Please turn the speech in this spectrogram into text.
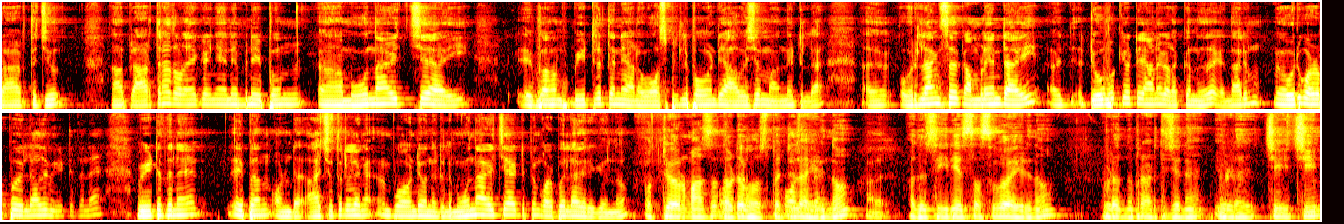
പ്രാർത്ഥിച്ചു. ആ പ്രാർത്ഥന തുടങ്ങിക്കഴിഞ്ഞാൽ പിന്നെ ഇപ്പം മൂന്നാഴ്ചയായി ഇപ്പം വീട്ടിൽ തന്നെയാണ് ഹോസ്പിറ്റലിൽ പോകേണ്ട ആവശ്യം വന്നിട്ടില്ല. ഒരു ലങ്സ് കംപ്ലയിന്റായി ട്യൂബൊക്കെ ഇട്ടാണ് കിടക്കുന്നത്. എന്നാലും ഒരു കുഴപ്പമില്ലാതെ വീട്ടിൽ തന്നെ വീട്ടിൽ തന്നെ ഇപ്പം ഉണ്ട്. ആശുപത്രിയിൽ പോകേണ്ടി വന്നിട്ടില്ല. മൂന്നാഴ്ചയായിട്ട് ഇപ്പം കുഴപ്പമില്ലാതിരിക്കുന്നു. ഒക്ടോബർ മാസം തൊട്ട് ഹോസ്പിറ്റലായിരുന്നു അതെ. അത് സീരിയസ് അസുഖമായിരുന്നു. ഇവിടെ ഒന്ന് പ്രാർത്ഥിച്ചതിന് ഇവരുടെ ചേച്ചിയും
